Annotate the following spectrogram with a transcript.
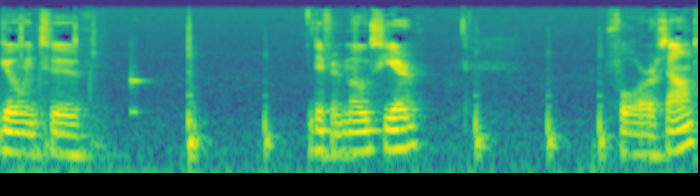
go into different modes here for sound.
